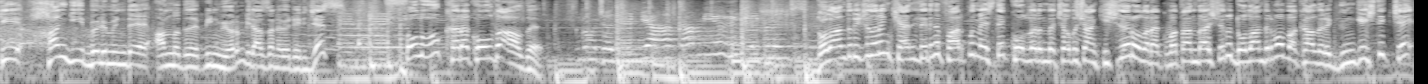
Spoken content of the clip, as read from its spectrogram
ki hangi bölümünde anladığı bilmiyorum birazdan öğreneceğiz. Soluğu karakolda aldı. Dolandırıcıların kendilerini farklı meslek kollarında çalışan kişiler olarak vatandaşları dolandırma vakaları gün geçtikçe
